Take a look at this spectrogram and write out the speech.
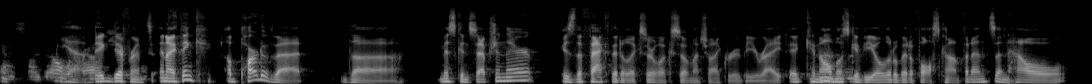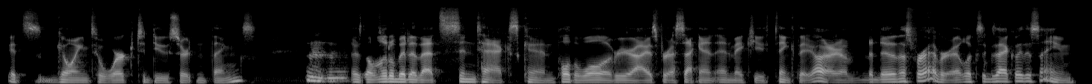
and it's like, oh, yeah big difference and i think a part of that the misconception there is the fact that elixir looks so much like ruby right it can almost Mhm. give you a little bit of false confidence in how it's going to work to do certain things Mhm. there's a little bit of that syntax can pull the wool over your eyes for a second and make you think that oh i've been doing this forever it looks exactly the same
